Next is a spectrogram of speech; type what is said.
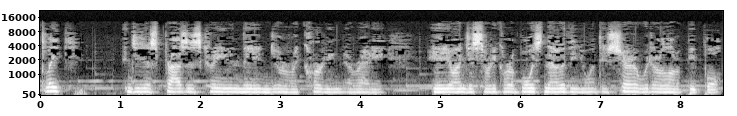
click and you just press the screen and then you're recording already. And you want just to record a voice note and you want to share it with a lot of people.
